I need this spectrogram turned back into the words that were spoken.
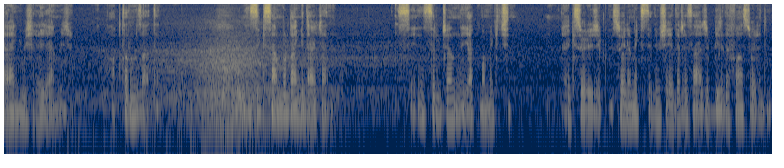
Herhangi bir şeyle gelmeyeceğim. Aptalım zaten. Nasıl ki sen buradan giderken senin sırf canını yakmamak için belki söyleyecek, söylemek istediğim şeyleri sadece bir defa söyledim.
